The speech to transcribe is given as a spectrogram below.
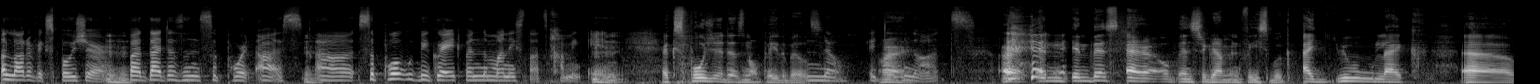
a lot of exposure, Mm-hmm. but that doesn't support us. Uh, support would be great when the money starts coming in. Exposure does not pay the bills. No, it All does right. not. All right. And in this era of Instagram and Facebook, are you like uh,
